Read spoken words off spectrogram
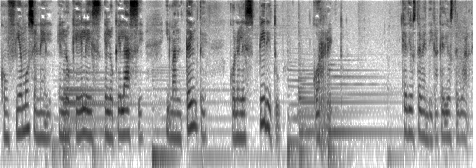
Confiemos en Él, en lo que Él es, en lo que Él hace y mantente con el espíritu correcto. Que Dios te bendiga, que Dios te guarde.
